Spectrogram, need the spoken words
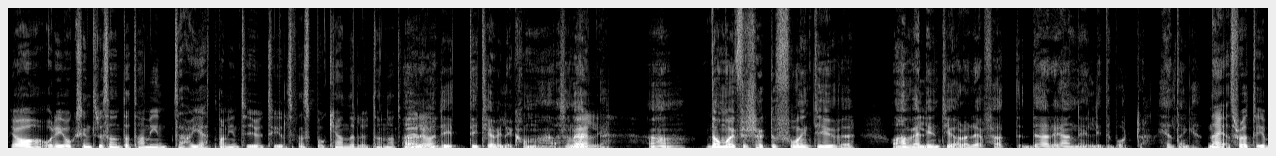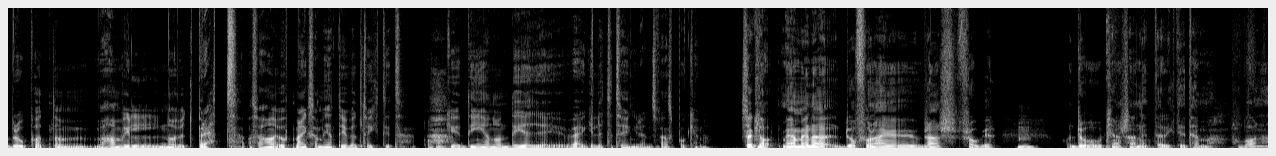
Ja, och det är också intressant att han inte har gett någon intervju till Svensk Bokhandel utan att ja, det var dit, dit jag ville komma. Alltså, välj. uh, de har ju försökt att få intervjuer och han väljer inte att göra det för att där är han lite borta, helt enkelt. Nej, jag tror att det beror på att de, han vill nå ut brett. Alltså, uppmärksamhet är ju väldigt viktigt. Och DN och DJ väger lite tyngre än Svensk Bokhandel. Såklart, men jag menar, då får han ju branschfrågor. Mm. Och då kanske han inte är riktigt hemma på banan.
